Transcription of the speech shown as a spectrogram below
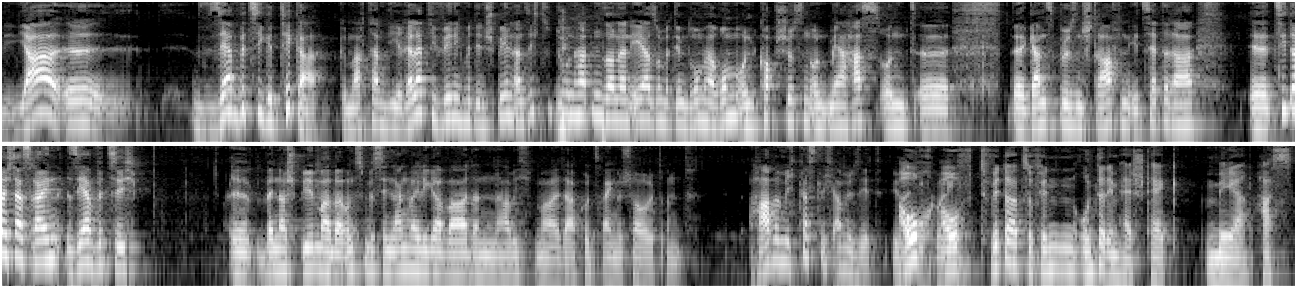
ja äh, sehr witzige Ticker gemacht haben, die relativ wenig mit den Spielen an sich zu tun hatten, sondern eher so mit dem Drumherum und Kopfschüssen und mehr Hass und äh, äh, ganz bösen Strafen etc. Äh, zieht euch das rein, sehr witzig. Äh, wenn das Spiel mal bei uns ein bisschen langweiliger war, dann habe ich mal da kurz reingeschaut und habe mich köstlich amüsiert. Auch auf Twitter zu finden unter dem Hashtag mehr Hass.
